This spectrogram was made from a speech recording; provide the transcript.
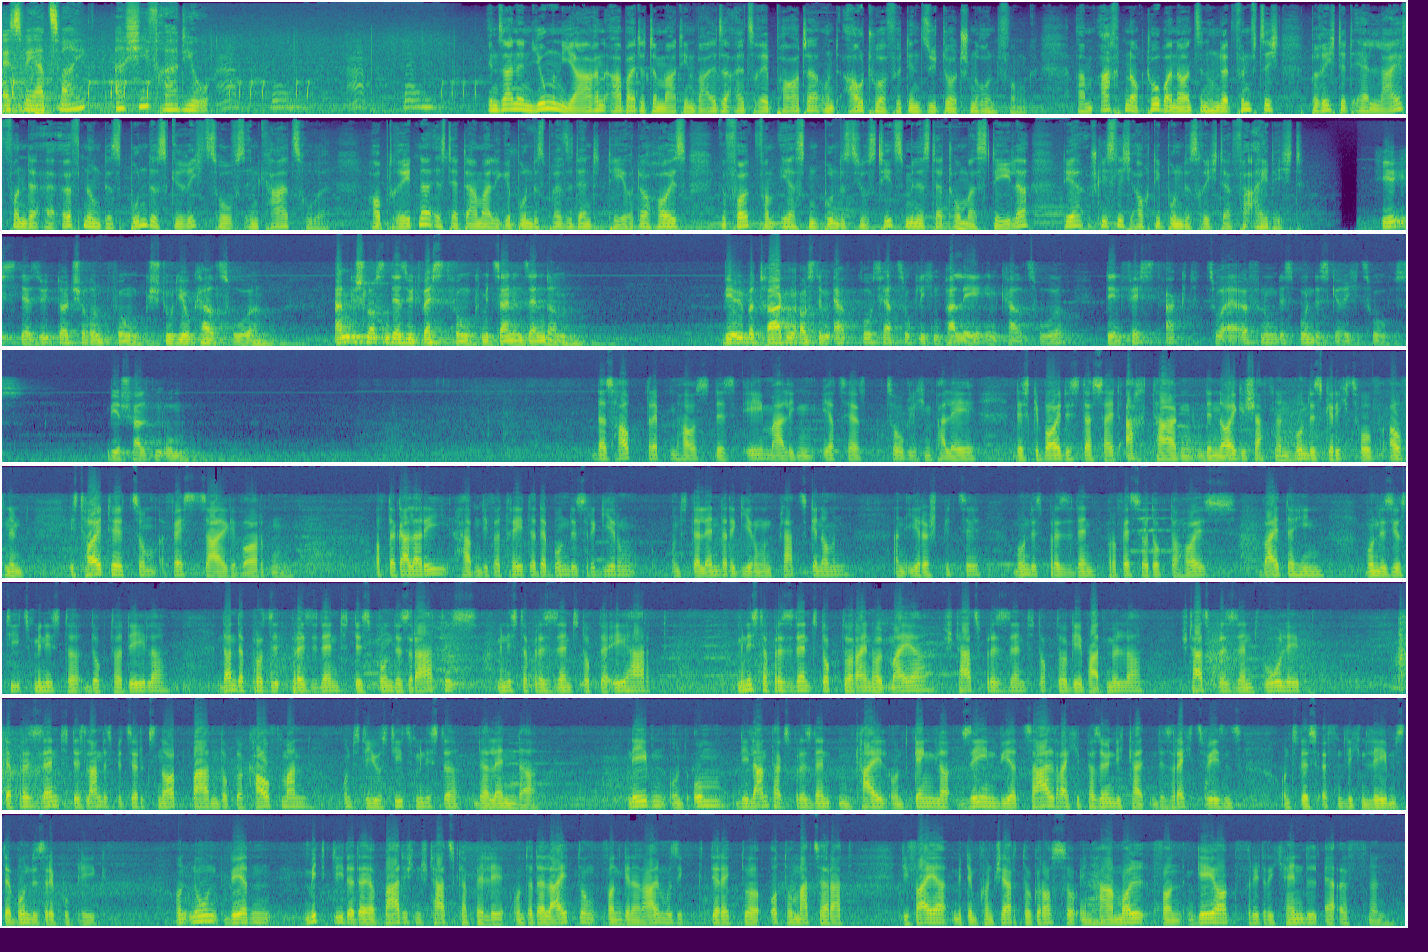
SWR 2 Archivradio. In seinen jungen Jahren arbeitete Martin Walse als Reporter und Autor für den Süddeutschen Rundfunk. Am 8. Oktober 1950 berichtet er live von der Eröffnung des Bundesgerichtshofs in Karlsruhe. Hauptredner ist der damalige Bundespräsident Theodor Heuss, gefolgt vom ersten Bundesjustizminister Thomas Dehler, der schließlich auch die Bundesrichter vereidigt. Hier ist der Süddeutsche Rundfunk, Studio Karlsruhe, angeschlossen der Südwestfunk mit seinen Sendern. Wir übertragen aus dem Erbgroßherzoglichen Palais in Karlsruhe den Festakt zur Eröffnung des Bundesgerichtshofs. Wir schalten um. Das Haupttreppenhaus des ehemaligen erzherzoglichen Palais, des Gebäudes, das seit acht Tagen den neu geschaffenen Bundesgerichtshof aufnimmt, ist heute zum Festsaal geworden. Auf der Galerie haben die Vertreter der Bundesregierung und der Länderregierungen Platz genommen, an ihrer Spitze Bundespräsident Prof. Dr. Heuss, weiterhin Bundesjustizminister Dr. Dehler, dann der Präsident des Bundesrates, Ministerpräsident Dr. Ehardt, Ministerpräsident Dr. Reinhold Mayer, Staatspräsident Dr. Gebhard Müller, Staatspräsident Wohleb, der Präsident des Landesbezirks Nordbaden Dr. Kaufmann und die Justizminister der Länder. Neben und um die Landtagspräsidenten Keil und Gengler sehen wir zahlreiche Persönlichkeiten des Rechtswesens und des öffentlichen Lebens der Bundesrepublik. Und nun werden Mitglieder der Badischen Staatskapelle unter der Leitung von Generalmusikdirektor Otto Mazerat die Feier mit dem Concerto Grosso in H-Moll von Georg Friedrich Händel eröffnen.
